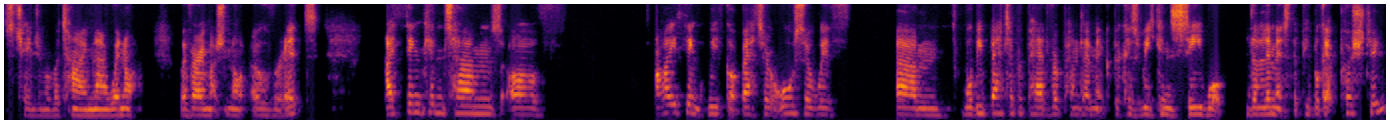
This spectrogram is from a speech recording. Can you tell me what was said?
it's changing all the time now. We're not we're very much not over it. I think in terms of, I think we've got better also with um, we'll be better prepared for a pandemic because we can see what the limits that people get pushed to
